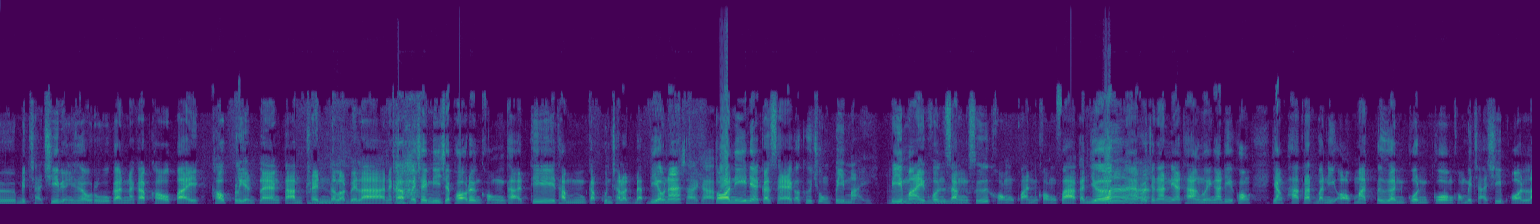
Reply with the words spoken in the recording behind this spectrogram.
ือมิจฉาชีพอย่างที่เรารู้กันนะครับเขาไปเขาเปลี่ยนแปลงตามเทรนด์ตลอดเวลานะครับครับไม่ใช่มีเฉพาะเรื่องของที่ทำกับคุณชาลอตแบบเดียวนะ ใช่ครับ ตอนนี้เนี่ยกระแสก็คือช่วงปีใหม่ ปีใหม่คนสั่งซื้อของขวัญของฝากกันเยอะอ่านนะเพราะฉะนั้นเนี่ยทางหน่วยงานที่เกี่ยวข้องอย่างภาครัฐบัดนี้ออกมาเตือนกลโกงของมิจฉาชีพออนไล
